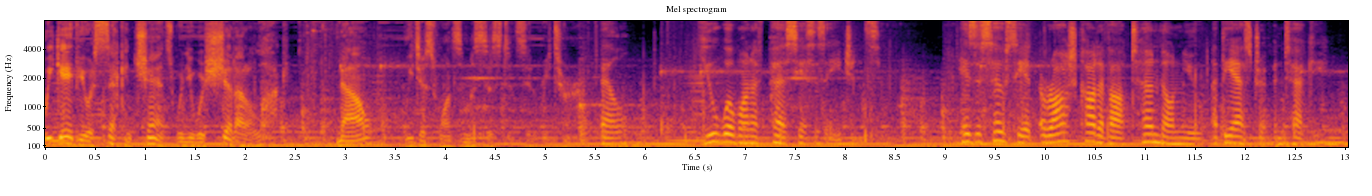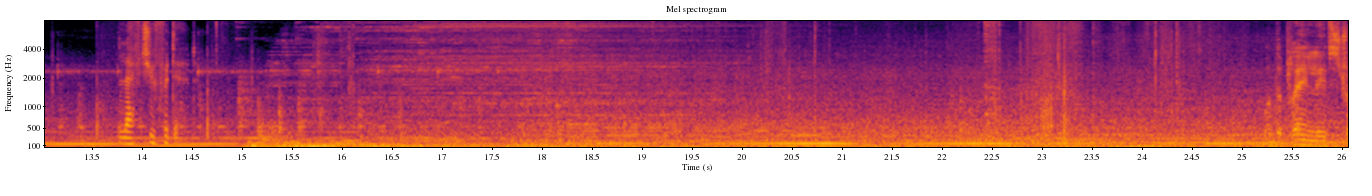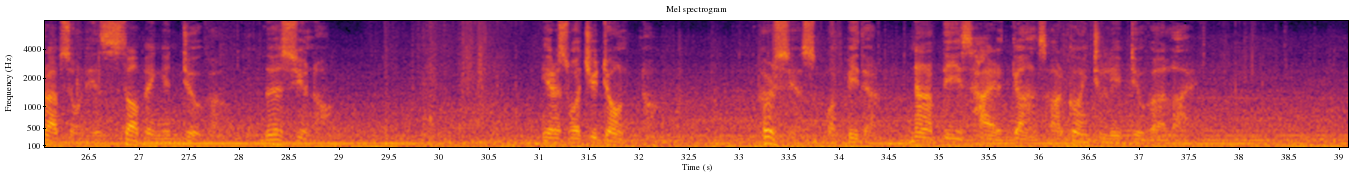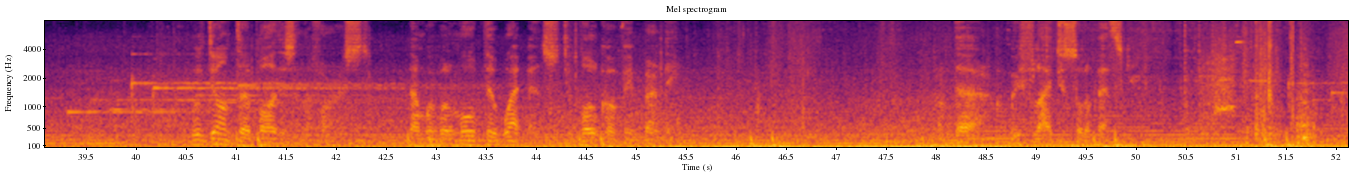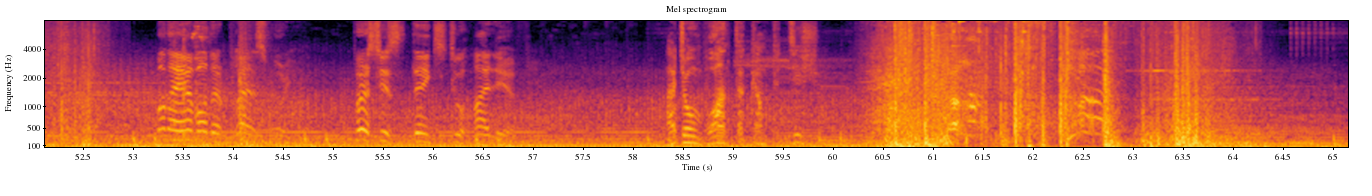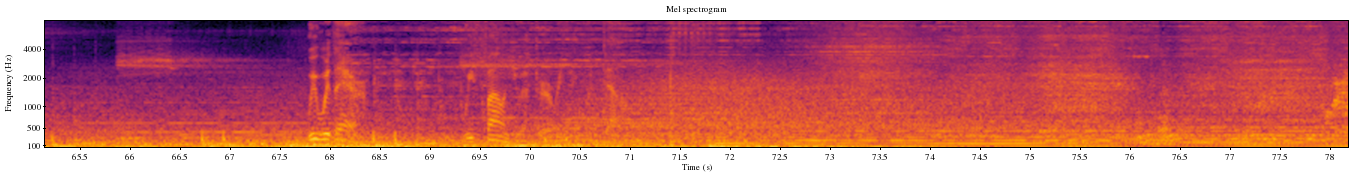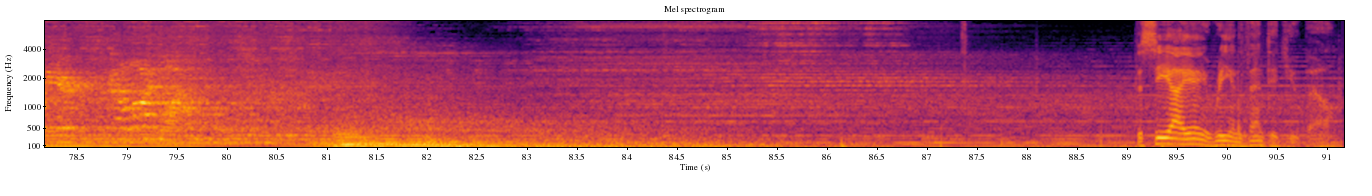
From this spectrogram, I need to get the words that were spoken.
We gave you a second chance when you were shit out of luck. Now, we just want some assistance in return. Bell, you were one of Perseus's agents. His associate, Arash Kadivar, turned on you at the airstrip in Turkey. Left you for dead. Plane leaves Trabzon, it's stopping in Duga. This you know. Here's what you don't know. Perseus won't be there. None of these hired guns are going to leave Duga alive. We'll dump their bodies in the forest. Then we will move the weapons to Volkov in Berlin. From there, we fly to Solovetsky. But I have other plans for you. Perseus thinks too highly of you. I don't want the competition. We were there. We found you after everything went down. The CIA reinvented you, Bell.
